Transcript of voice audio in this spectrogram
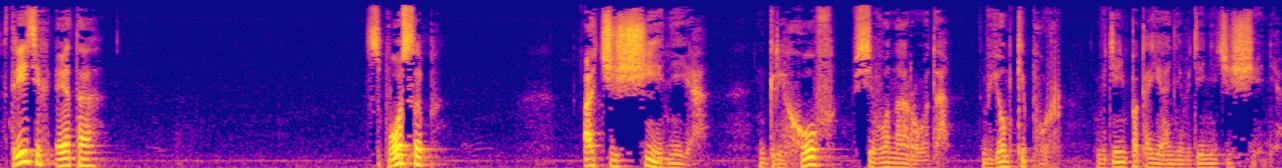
В-третьих, это способ очищения грехов всего народа в Йом-Кипур, в день покаяния, в день очищения.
